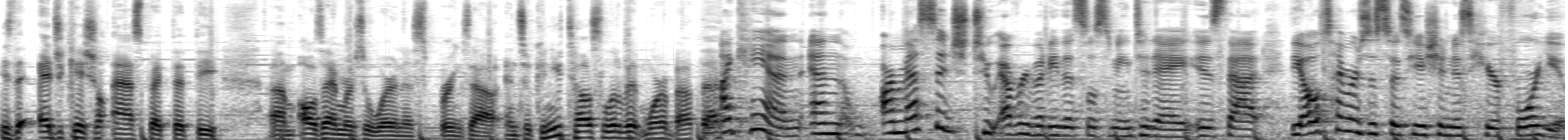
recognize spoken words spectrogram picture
is the educational aspect that the um, Alzheimer's awareness brings out. And so, can you tell us a little bit more about that? I can. And our message to everybody that's listening today is that the Alzheimer's Association is here for you.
